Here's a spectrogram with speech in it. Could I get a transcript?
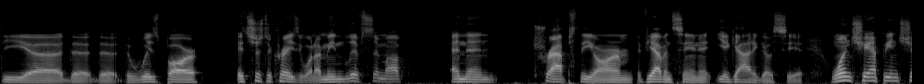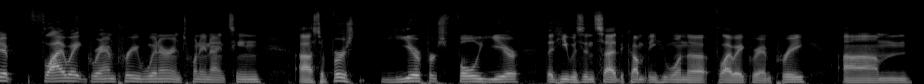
the uh, the the the whiz bar. It's just a crazy one. I mean, lifts him up and then traps the arm. If you haven't seen it, you got to go see it. One championship flyweight Grand Prix winner in 2019. Uh, so first year, first full year that he was inside the company, he won the flyweight Grand Prix. Um,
